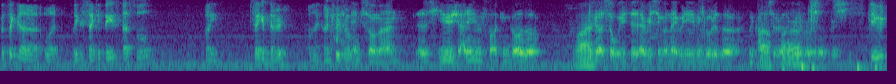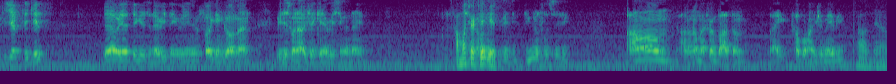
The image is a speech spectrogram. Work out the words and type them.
That's like a what? Like the second biggest festival? Like second, third of the country, I probably. think so, man. It was huge. I didn't even fucking go though. I just Why? got so wasted every single night. We didn't even go to the the concert or the fuck? rave or whatever. Jeez, dude, did you have tickets? Yeah, we had tickets and everything. We didn't even fucking go, man. We just went out drinking every single night. How much are Chicago's tickets? crazy. Beautiful city. Um, I don't know. My friend bought them, like a couple hundred maybe. Oh damn.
